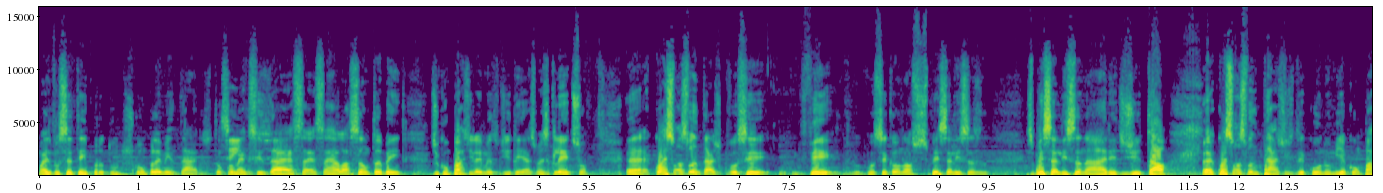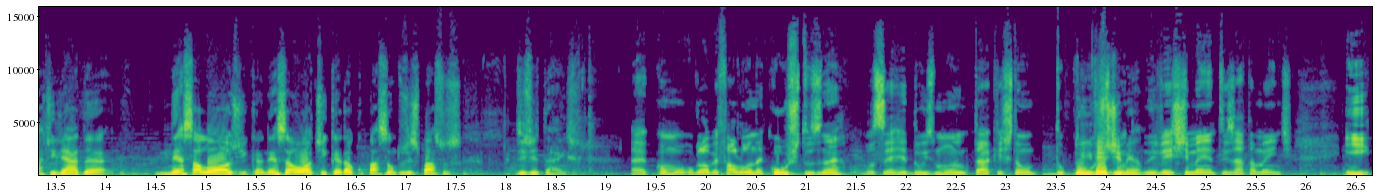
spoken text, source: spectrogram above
mas você tem produtos complementares. Então, sim, como é que se sim. dá essa, essa relação também de compartilhamento de ideias? Mas, Cleidson, é, quais são as vantagens que você vê, você que é o nosso especialista, especialista na área digital, é, quais são as vantagens da economia compartilhada nessa lógica, nessa ótica da ocupação dos espaços digitais? É, como o Glauber falou, né, custos, né? Você reduz muito a questão do, do investimento. Do investimento, exatamente. E,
